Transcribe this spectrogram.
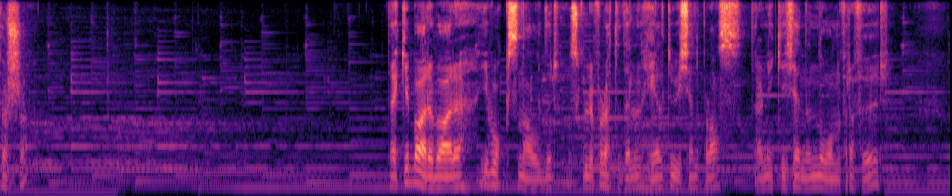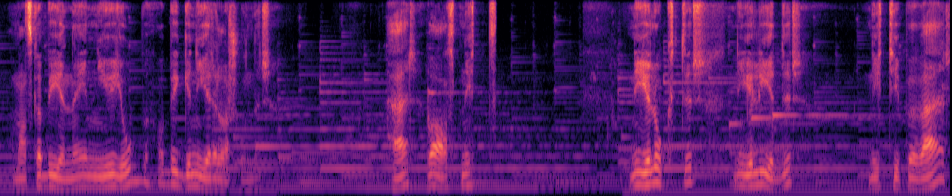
tørsa. Det er ikke bare bare i voksen alder å skulle flytte til en helt ukjent plass der en ikke kjenner noen fra før, og man skal begynne i en ny jobb og bygge nye relasjoner. Her var alt nytt. Nye lukter, nye lyder, nytt type vær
